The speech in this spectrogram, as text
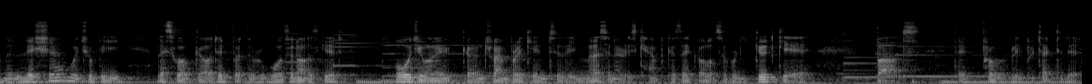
militia, which will be less well guarded, but the rewards are not as good, or do you want to go and try and break into the mercenaries camp because they've got lots of really good gear, but they've probably protected it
